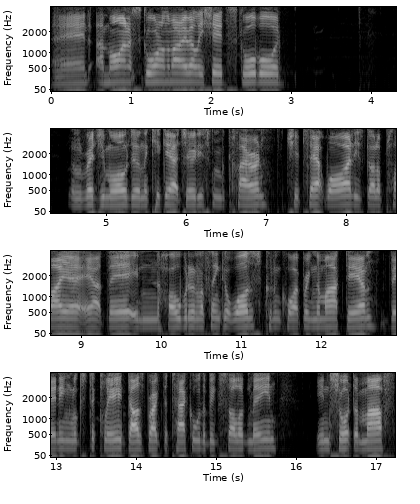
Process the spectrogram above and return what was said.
And a minor score on the Murray Valley Shed scoreboard. Little Reggie Moore doing the kick out duties from McLaren. Chips out wide. He's got a player out there in Holberton, I think it was. Couldn't quite bring the mark down. Venning looks to clear. Does break the tackle with a big solid mean. In short to Muff.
